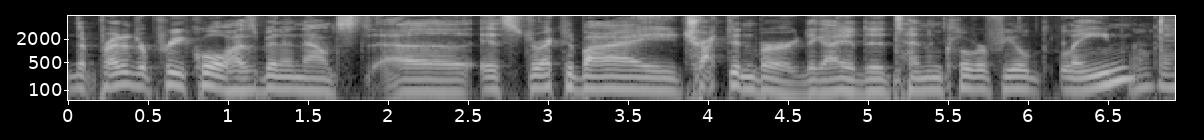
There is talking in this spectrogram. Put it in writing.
the Predator prequel has been announced. Uh, it's directed by Trachtenberg, the guy who did Ten in Cloverfield Lane. Okay.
